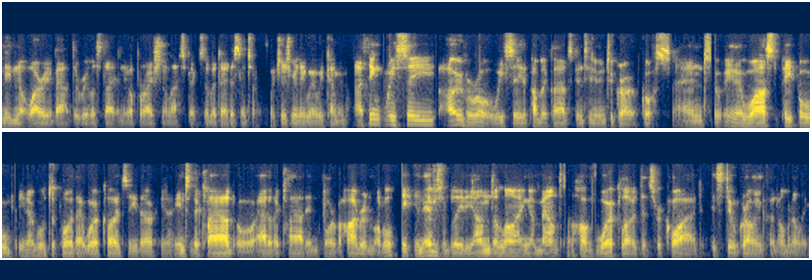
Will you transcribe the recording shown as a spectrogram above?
need not worry about the real estate and the operational aspects of a data center, which is really where we come in. I think we see overall, we see the public clouds continuing to grow, of course. And, you know, whilst people, you know, will deploy their workloads either, you know, into the cloud or out of the cloud in more of a hybrid model, inevitably the underlying amount of workload that's required is still growing phenomenally.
